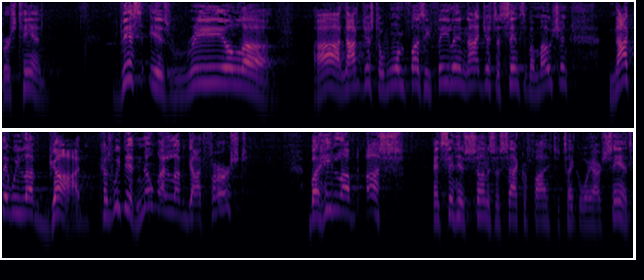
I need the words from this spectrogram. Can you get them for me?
Verse 10 This is real love. Ah, not just a warm, fuzzy feeling, not just a sense of emotion. Not that we love God, because we didn't. Nobody loved God first. But He loved us and sent His Son as a sacrifice to take away our sins,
